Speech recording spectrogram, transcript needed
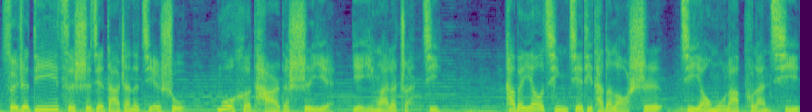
随着第一次世界大战的结束，莫赫塔尔的事业也迎来了转机。他被邀请接替他的老师纪尧姆拉普兰奇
